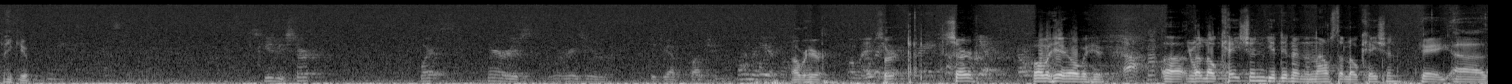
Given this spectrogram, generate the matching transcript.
Thank you. Excuse me, sir. Where, where is, where is your, did you have a question? Over here. Sir? Sir, over here, over here. Uh, The location, you didn't announce the location? Okay, uh,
